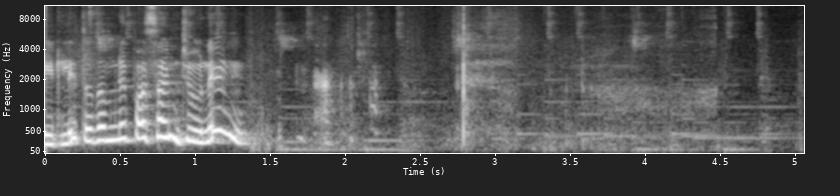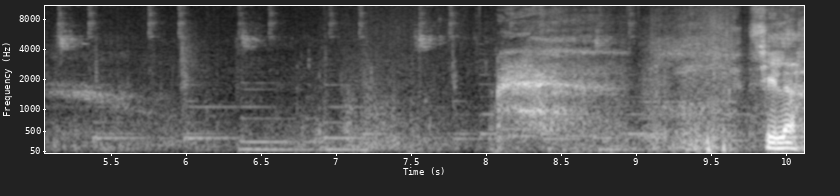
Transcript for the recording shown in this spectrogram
એટલે તો તમને પસંદ છું ને? શીલા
